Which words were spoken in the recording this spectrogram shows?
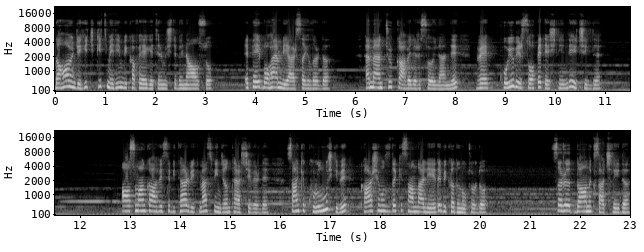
daha önce hiç gitmediğim bir kafeye getirmişti beni Alsu. Epey bohem bir yer sayılırdı. Hemen Türk kahveleri söylendi ve koyu bir sohbet eşliğinde içildi. Asuman kahvesi biter bitmez fincanı ters çevirdi. Sanki kurulmuş gibi karşımızdaki sandalyeye de bir kadın oturdu. Sarı dağınık saçlıydı.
